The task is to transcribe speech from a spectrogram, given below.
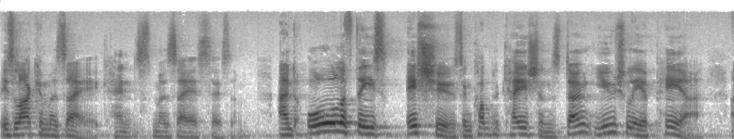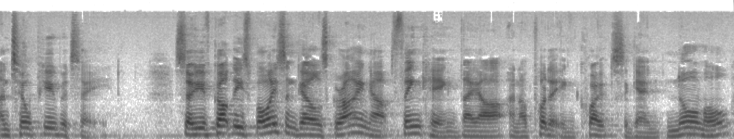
is like a mosaic, hence mosaicism. And all of these issues and complications don't usually appear until puberty. So you've got these boys and girls growing up thinking they are, and I'll put it in quotes again, normal,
